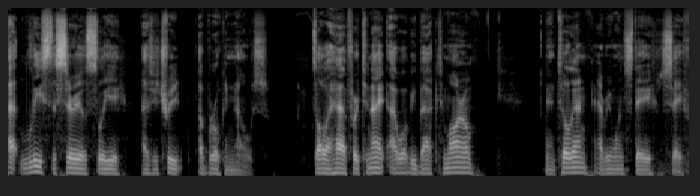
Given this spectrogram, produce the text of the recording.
at least as seriously as you treat a broken nose. That's all I have for tonight. I will be back tomorrow. Until then, everyone stay safe.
